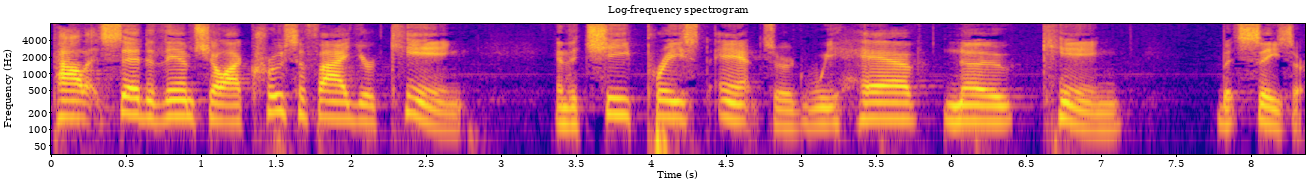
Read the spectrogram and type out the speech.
Pilate said to them, Shall I crucify your king? And the chief priest answered, We have no king but Caesar.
